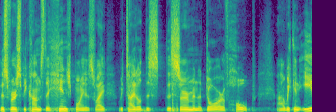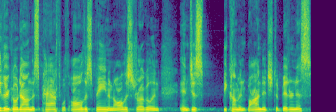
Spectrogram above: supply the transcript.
This verse becomes the hinge point. That's why we titled this, this sermon A Door of Hope. Uh, we can either go down this path with all this pain and all this struggle and, and just become in bondage to bitterness,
